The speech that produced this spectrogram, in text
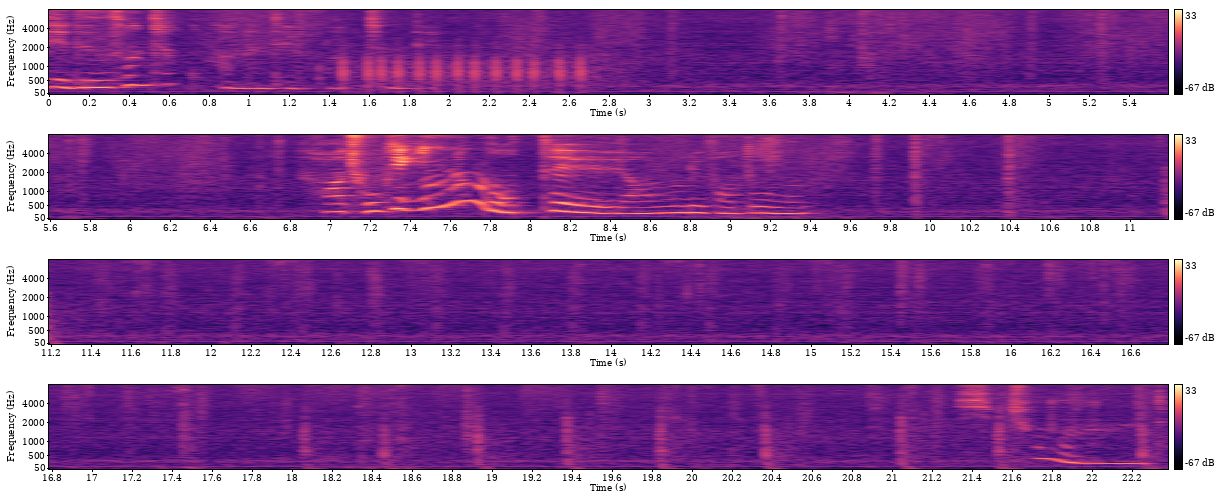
밑에 능선 잡고 가면 될 것 같은데. 아, 저기 있는 것 같아. 아무리 봐도. 10초 남았는데.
